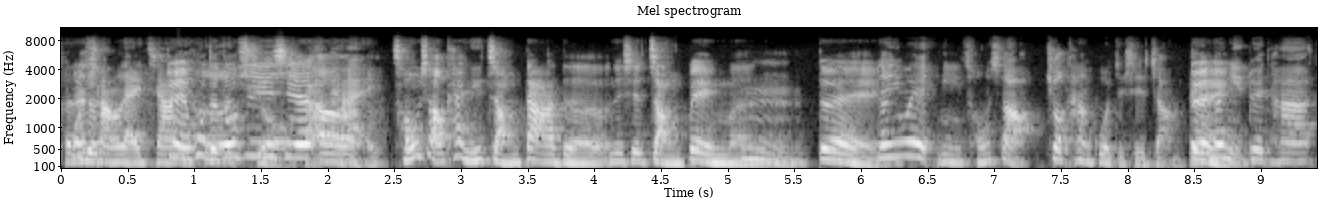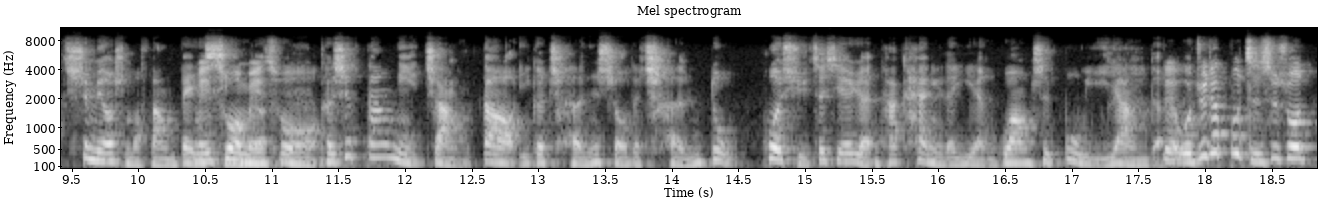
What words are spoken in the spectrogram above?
可能常来家里对，或者都是一些呃从小看你长大的那些长辈们，嗯，对。那因为你从小就看过这些长辈，那你对他是没有什么防备，没错没错。可是当你长到一个成熟的程度，或许这些人他看你的眼光是不一样的。对，我觉得不只是说。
